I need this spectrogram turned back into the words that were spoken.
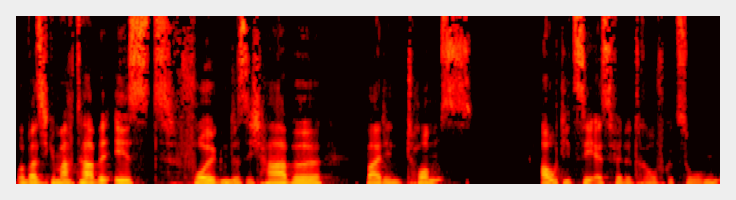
Und was ich gemacht habe, ist folgendes. Ich habe bei den Toms auch die CS-Fälle draufgezogen.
